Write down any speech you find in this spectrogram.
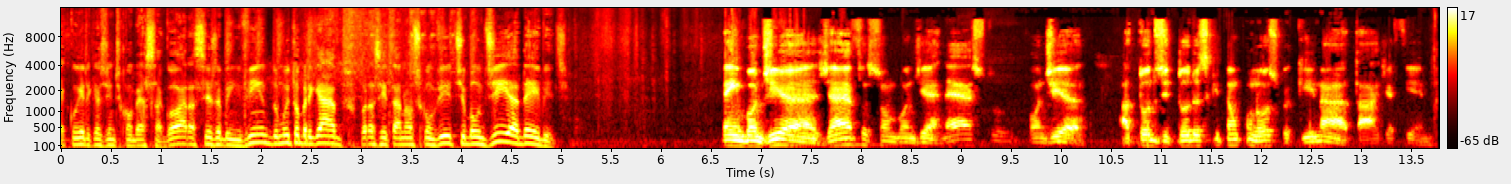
É com ele que a gente conversa agora. Seja bem-vindo. Muito obrigado por aceitar nosso convite. Bom dia, David. Bem, bom dia, Jefferson, bom dia, Ernesto, bom dia a todos e todas que estão conosco aqui na Tarde FM.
